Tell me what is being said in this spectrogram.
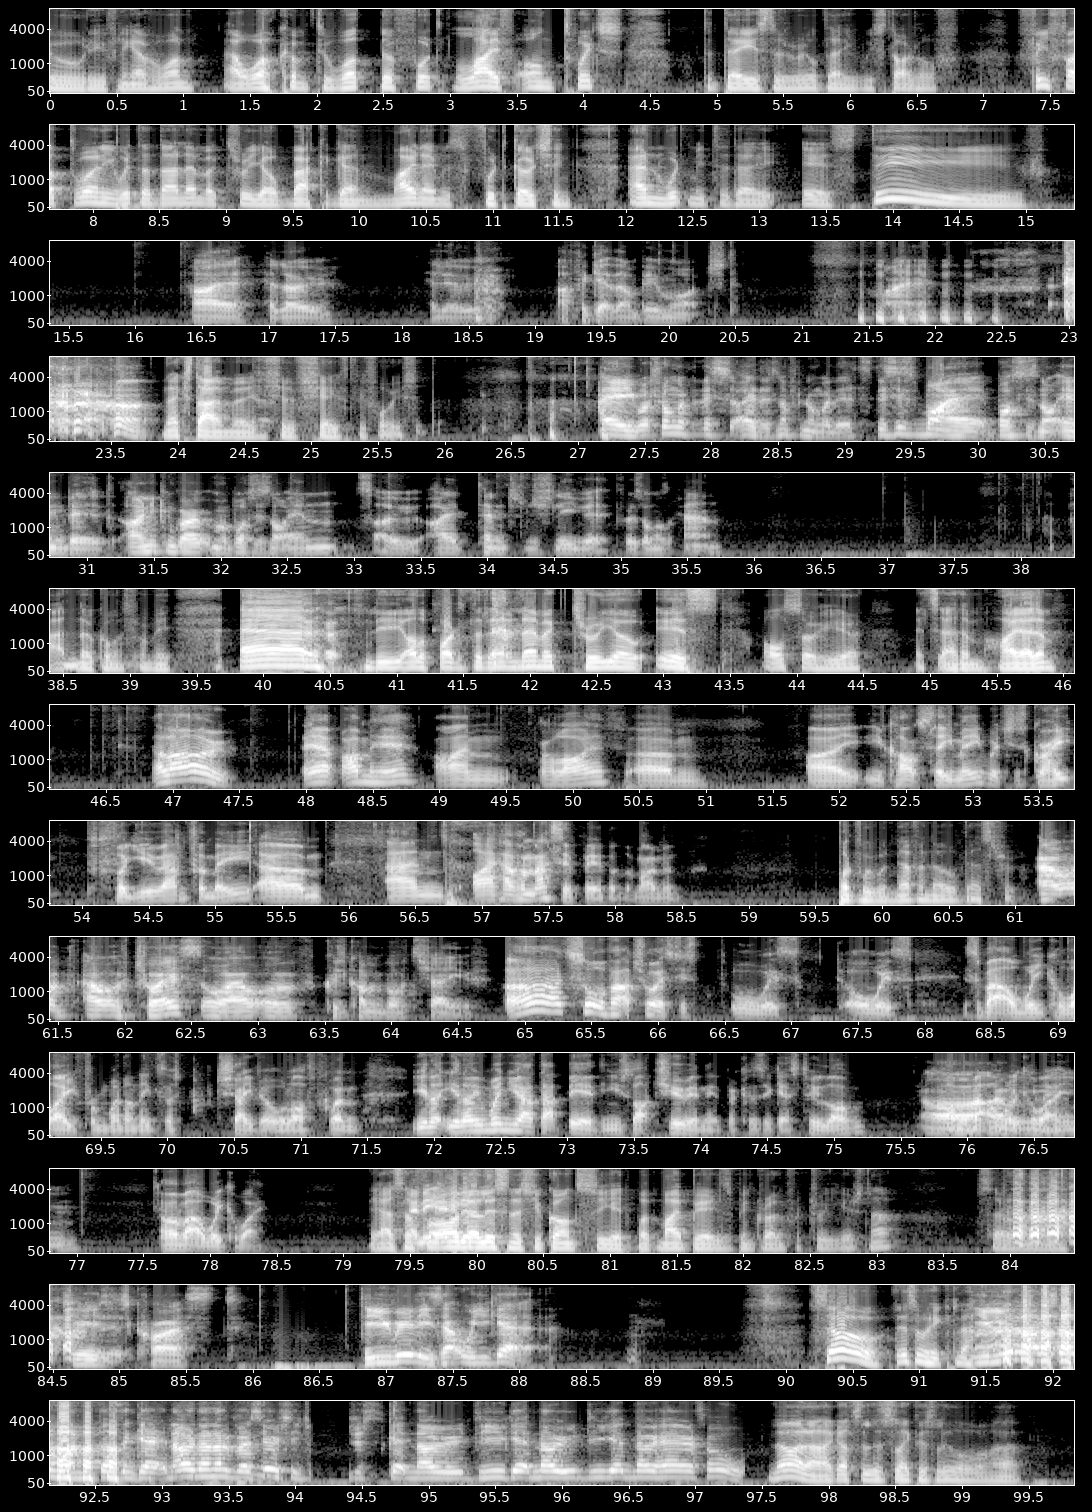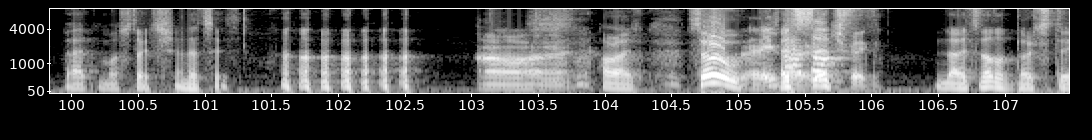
Good evening, everyone, and welcome to What the Foot live on Twitch. Today is the real day. We start off FIFA 20 with the dynamic trio back again. My name is Foot Coaching, and with me today is Steve. Hi, hello, hello. I forget that I'm being watched. Next time, uh, you should have shaved before you said that. hey, what's wrong with this? Hey, there's nothing wrong with this. This is my boss is not in bid. I only can grow it when my boss is not in, so I tend to just leave it for as long as I can. And no comments from me. And the other part of the dynamic trio is also here. It's Adam. Hi, Adam. Hello. Yep, I'm here. I'm alive. Um, I you can't see me, which is great for you and for me. Um, and I have a massive beard at the moment. But we will never know if that's true. Out of out of choice or out of because you can't be bothered to shave. Uh, sort of out of choice. It's always, always. It's about a week away from when I need to shave it all off. When you know, you know, when you have that beard and you start chewing it because it gets too long. Oh, I'm about a week away. mean. I'm about a week away. Yeah, so Any- for any- audio listeners, you can't see it, but my beard has been growing for three years now. So uh, Jesus Christ. Do you really? Is that all you get? So this week now. You look like someone that doesn't get no, no, no. But seriously, just get no. Do you get no? Do you get no hair at all? no, no, I got this like this little uh, bad mustache, and that's it. Oh, alright. All right. So There you Is go. that it's, a Dutch it's thing? no, it's not a Dutch thing.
